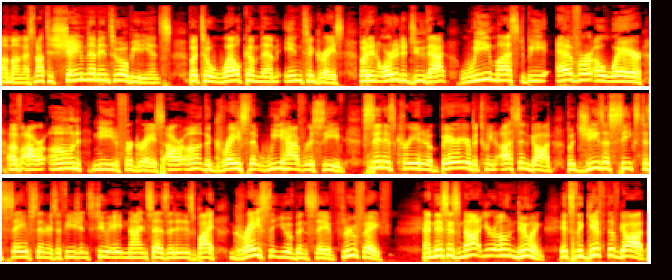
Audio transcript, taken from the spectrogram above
among us, not to shame them into obedience, but to welcome them into grace. But in order to do that, we must be ever aware of our own need for grace, our own, the grace that we have received. Sin has created a barrier between us and God, but Jesus seeks to save sinners. Ephesians 2, 8 and 9 says that it is by grace that you have been saved through faith. And this is not your own doing. It's the gift of God,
